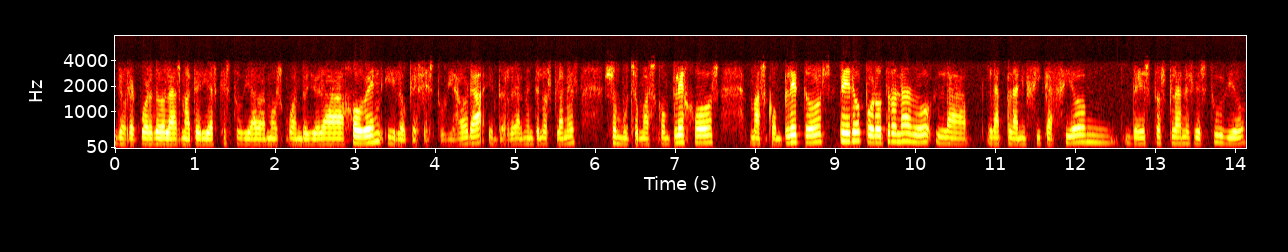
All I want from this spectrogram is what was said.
Yo recuerdo las materias que estudiábamos cuando yo era joven y lo que se estudia ahora, entonces realmente los planes son mucho más complejos, más completos, pero por otro lado la la planificación de estos planes de estudio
